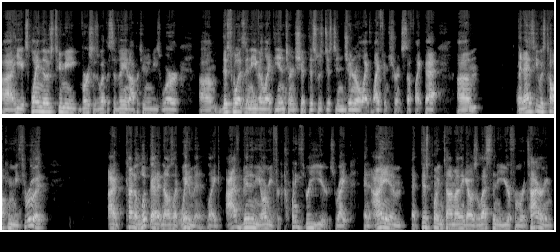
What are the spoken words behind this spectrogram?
Uh, he explained those to me versus what the civilian opportunities were. Um, this wasn't even like the internship. This was just in general, like life insurance stuff like that. Um, and as he was talking me through it, I kind of looked at it and I was like, wait a minute. Like I've been in the army for 23 years, right? And I am at this point in time, I think I was less than a year from retiring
